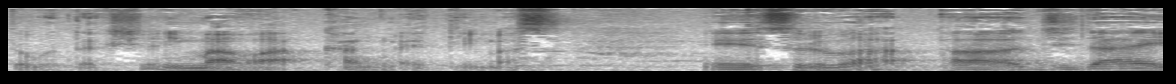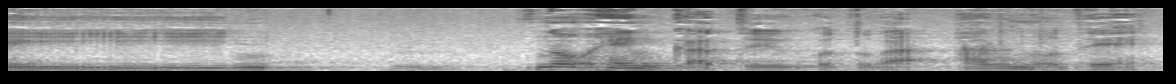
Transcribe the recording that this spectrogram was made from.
と私は今は考えています、えー、それはあ時代の変化ということがあるので、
